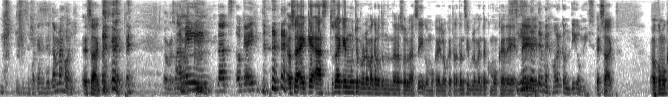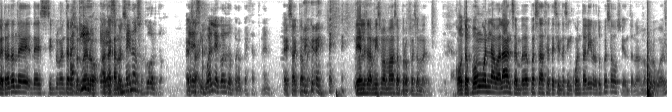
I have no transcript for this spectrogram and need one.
Eso sí, para que se sientan mejor. Exacto. I mean, that's okay. O sea, es que tú sabes que hay muchos problemas que lo tratan de resolver así, como que lo que tratan simplemente como que de. Siéntete de... mejor contigo mismo. Exacto. O como que tratan de, de simplemente Aquí resolverlo eres atacando el menos síntoma. gordo. Eres Exacto. igual de gordo, pero pesas menos. Exactamente. Tienes la misma masa, pero pesa menos. Cuando te pongo en la balanza, en vez de pesar 750 libras, tú pesas 200 nada más, pero bueno.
